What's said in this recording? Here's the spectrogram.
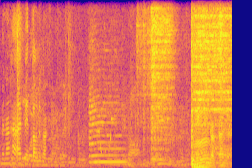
ไปนั่งข้างไอเป็ดตองดีกว่าอืมอยากได้อะ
